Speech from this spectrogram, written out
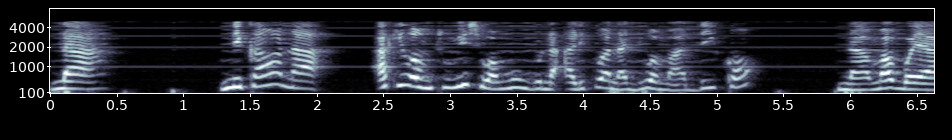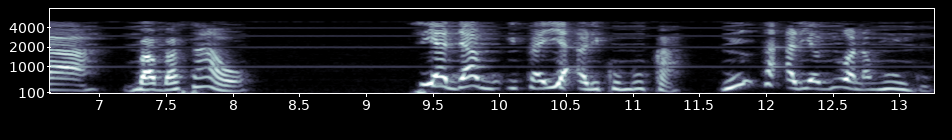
Na nikaona akiwa mtumishi wa mungu na alikuwa anajua maandiko na mambo ya baba sao si ajabu isaia alikumbuka. Musa aliambiwa na mungu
